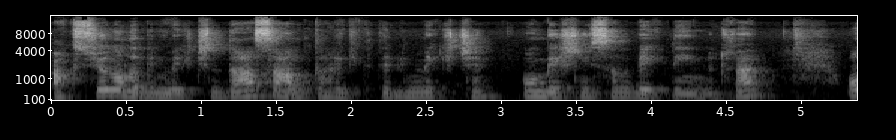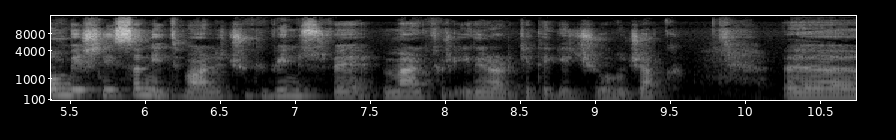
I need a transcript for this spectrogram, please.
aksiyon alabilmek için, daha sağlıklı hareket edebilmek için 15 Nisan'ı bekleyin lütfen. 15 Nisan itibariyle çünkü Venüs ve Merkür ileri harekete geçiyor olacak. Ee,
